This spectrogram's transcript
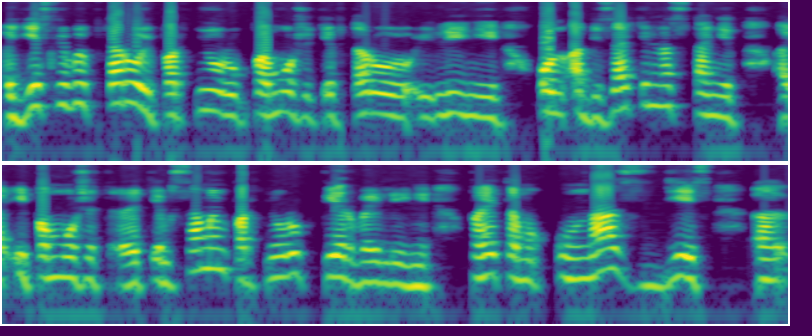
А если вы второй партнеру поможете второй линии, он обязательно станет а, и поможет э, тем самым партнеру первой линии. Поэтому у нас здесь э,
